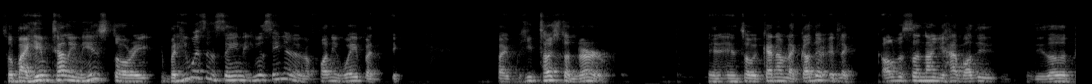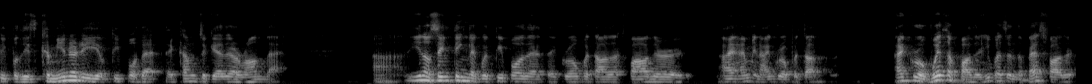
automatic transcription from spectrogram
So by him telling his story, but he wasn't saying he was saying it in a funny way, but it, but he touched a nerve, and, and so it kind of like other it like all of a sudden now you have all these other people, this community of people that that come together around that. Uh, you know, same thing like with people that, that grew up without a father. I, I mean, I grew up without, I grew up with a father. He wasn't the best father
